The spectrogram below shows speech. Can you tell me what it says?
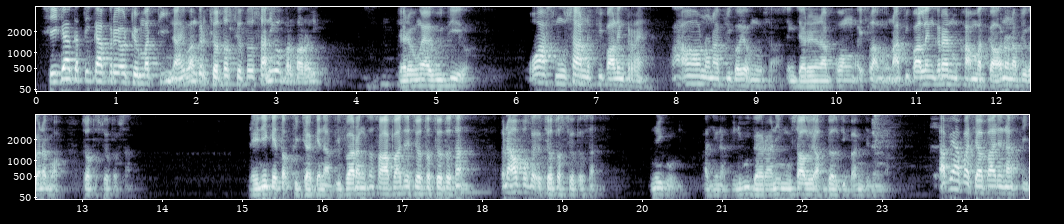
Sehingga ketika periode Madinah, itu angker jotos-jotosan itu perkara itu. Jadi orang Yahudi, wah Musa nabi paling keren. Oh, no nabi koyok Musa. Sing jare wong Islam, nabi paling keren Muhammad kau no nabi kau apa? Jotos-jotosan. Nah ini ketok bijakin nabi bareng sahabatnya jotos-jotosan. Kenapa kayak jotos-jotosan? Niku kanjeng nabi niku darani Musa lu Abdul timbang jenengan. Tapi apa jawabannya nabi?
